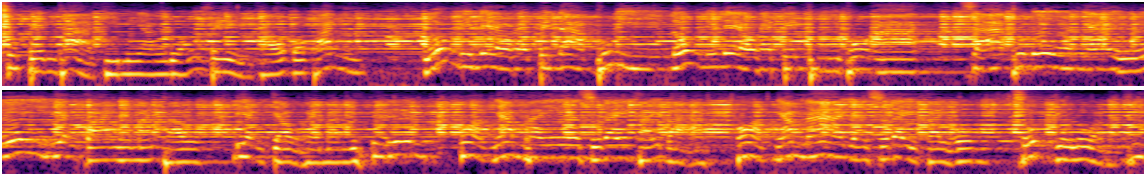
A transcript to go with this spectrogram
ชุบเป็นผ้าขีเมียงดวงเปเขาบ่พัน หอดย้ำให้สุได้ไข่บ่าฮอดย้ำหน้าอย่าสุได้ไข่อมสุดอยู่ล้วนที่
